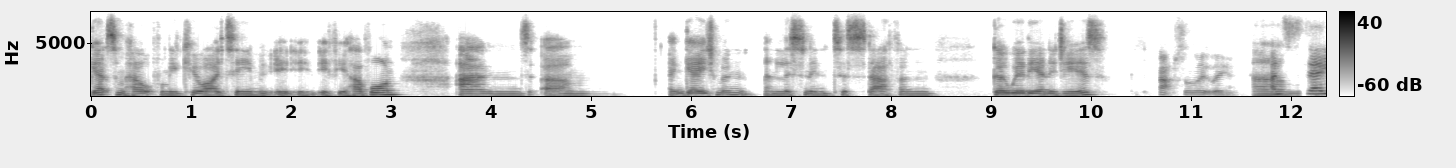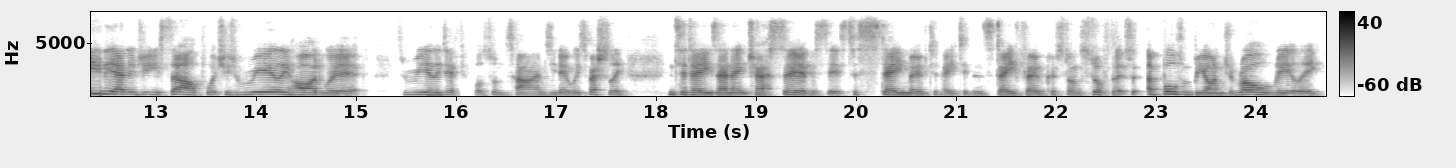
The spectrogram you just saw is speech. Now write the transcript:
Get some help from your QI team if you have one, and um, engagement and listening to staff and go where the energy is. Absolutely. Um, and say the energy yourself, which is really hard work. It's really mm. difficult sometimes, you know, especially in today's NHS services to stay motivated and stay focused on stuff that's above and beyond your role, really.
